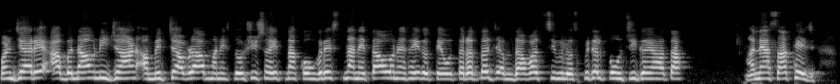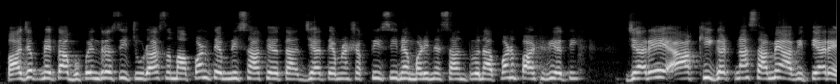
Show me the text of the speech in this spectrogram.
પણ જ્યારે આ બનાવની જાણ અમિત ચાવડા, મનીષ દોશી સહિતના કોંગ્રેસના નેતાઓને થઈ તો તેઓ તરત જ અમદાવાદ સિવિલ હોસ્પિટલ પહોંચી ગયા હતા. અને આ સાથે જ ભાજપ નેતા ભૂપેન્દ્રસિંહ ચુડાસમા પણ તેમની સાથે હતા, જ્યાં તેમણે શક્તિસિંહને મળીને સાંત્વના પણ પાઠવી હતી. જ્યારે આખી ઘટના સામે આવી, ત્યારે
